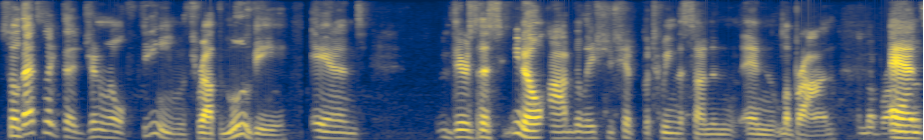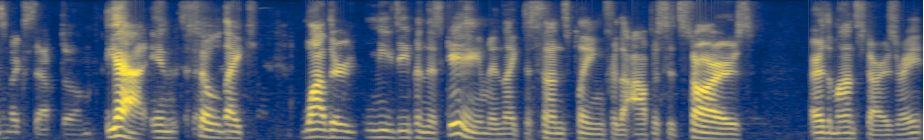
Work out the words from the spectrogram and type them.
so that's like the general theme throughout the movie and there's this you know odd relationship between the son and, and lebron And LeBron And- doesn't accept them. yeah, and so it. like while they're knee deep in this game, and like the Son's playing for the opposite stars, or the Monstars, right?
